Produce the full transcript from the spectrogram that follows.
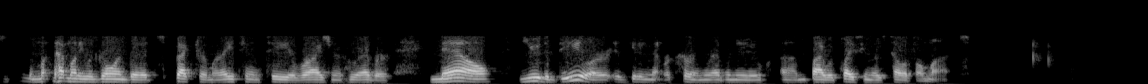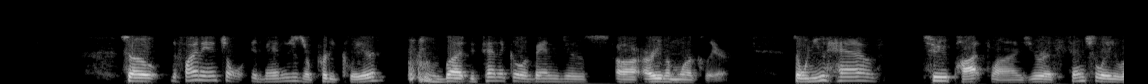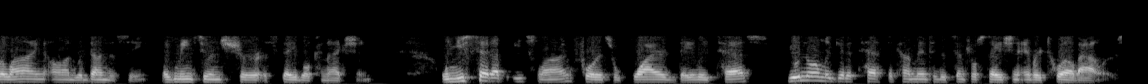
that money was going to Spectrum or AT&T or Verizon or whoever. Now you, the dealer, is getting that recurring revenue um, by replacing those telephone lines. So the financial advantages are pretty clear, but the technical advantages are, are even more clear. So when you have two POTS lines, you're essentially relying on redundancy as means to ensure a stable connection. When you set up each line for its required daily tests, you'll normally get a test to come into the central station every 12 hours.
